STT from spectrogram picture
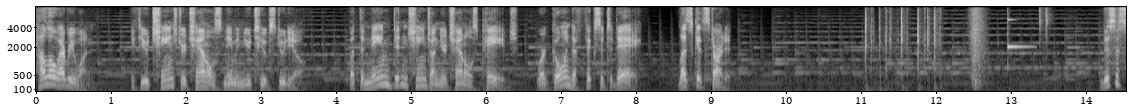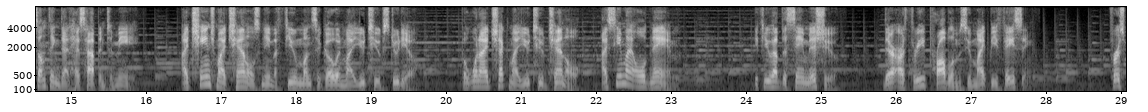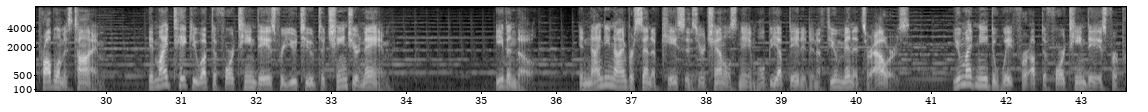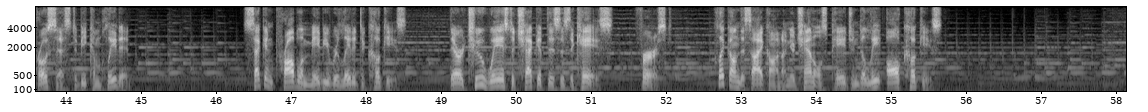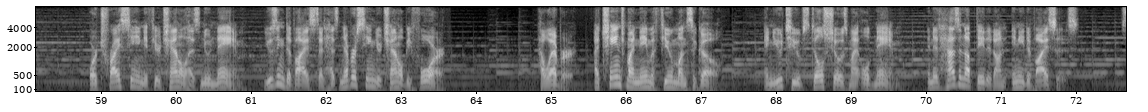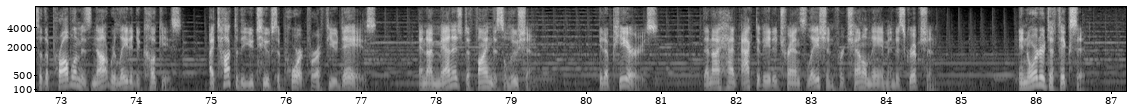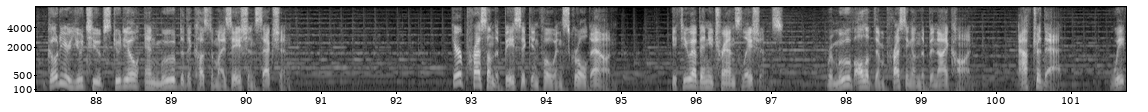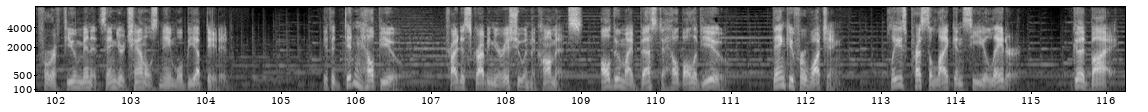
Hello everyone! If you changed your channel's name in YouTube Studio, but the name didn't change on your channel's page, we're going to fix it today. Let's get started. This is something that has happened to me. I changed my channel's name a few months ago in my YouTube Studio, but when I check my YouTube channel, I see my old name. If you have the same issue, there are three problems you might be facing. First problem is time. It might take you up to 14 days for YouTube to change your name. Even though, in 99% of cases your channel's name will be updated in a few minutes or hours, you might need to wait for up to 14 days for process to be completed. Second problem may be related to cookies. There are two ways to check if this is the case. First, click on this icon on your channel's page and delete all cookies. Or try seeing if your channel has new name, using device that has never seen your channel before. However, I changed my name a few months ago, and YouTube still shows my old name, and it hasn't updated on any devices. So the problem is not related to cookies. I talked to the YouTube support for a few days, and I managed to find the solution. It appears. Then I had activated translation for channel name and description. In order to fix it, go to your YouTube studio and move to the customization section. Here press on the basic info and scroll down. If you have any translations, remove all of them pressing on the bin icon. After that, wait for a few minutes and your channel's name will be updated. If it didn't help you, try describing your issue in the comments. I'll do my best to help all of you. Thank you for watching. Please press the like and see you later. Goodbye.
